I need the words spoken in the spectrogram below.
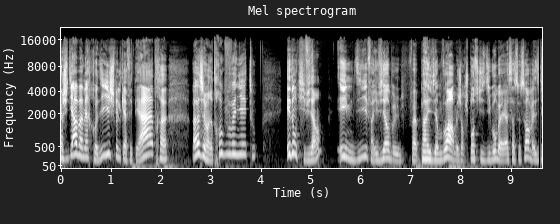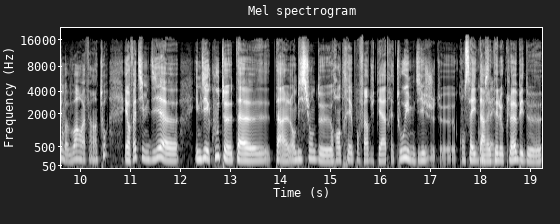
je lui dis, ah bah mercredi, je fais le café-théâtre, ah, j'aimerais trop que vous veniez et tout. Et donc, il vient, et il me dit, enfin, il vient, enfin, pas il vient me voir, mais genre, je pense qu'il se dit, bon, bah, ça se sort, vas-y, on va voir, on va faire un tour. Et en fait, il me dit, euh, il me dit écoute, euh, t'as as, l'ambition de rentrer pour faire du théâtre et tout. Il me dit, je te conseille d'arrêter le club et de,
